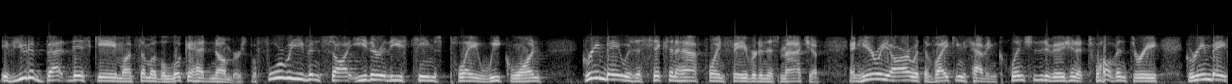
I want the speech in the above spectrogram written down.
if you'd have bet this game on some of the look ahead numbers before we even saw either of these teams play week one, Green Bay was a six and a half point favorite in this matchup. And here we are with the Vikings having clinched the division at 12 and 3, Green Bay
